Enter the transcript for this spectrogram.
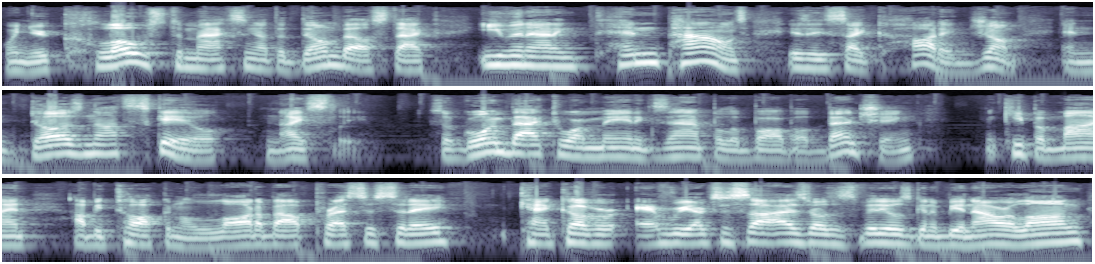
When you're close to maxing out the dumbbell stack, even adding 10 pounds is a psychotic jump and does not scale nicely. So going back to our main example of barbell benching, and keep in mind, I'll be talking a lot about presses today. Can't cover every exercise, or this video is going to be an hour long.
